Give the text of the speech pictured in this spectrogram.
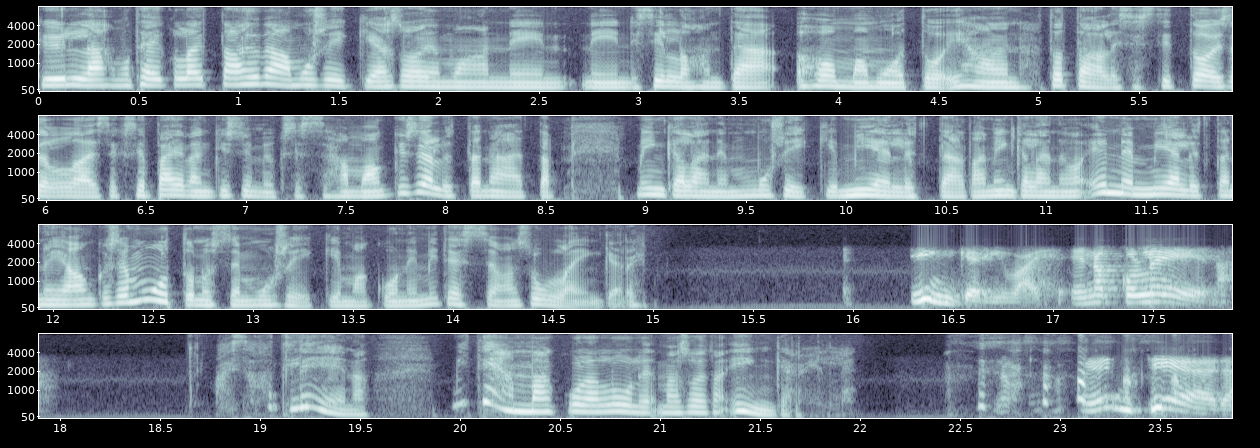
Kyllä, mutta hei kun laittaa hyvää musiikkia soimaan, niin, niin silloinhan tämä homma muuttuu ihan totaalisesti toisenlaiseksi. Ja päivän kysymyksessähän mä oon kysellyt tänään, että minkälainen musiikki miellyttää tai minkälainen on ennen miellyttänyt ja onko se muuttunut se musiikkimaku, niin miten se on sulla Inkeri? Inkeri vai? Ennakko Leena? Ai sä oot Leena. Mitenhän mä kuulen luulin, että mä soitan Inkerille? No, en tiedä.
